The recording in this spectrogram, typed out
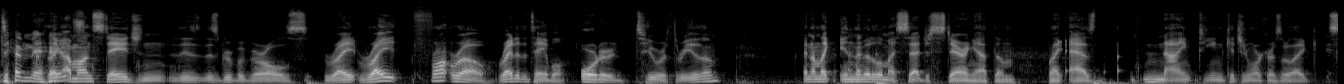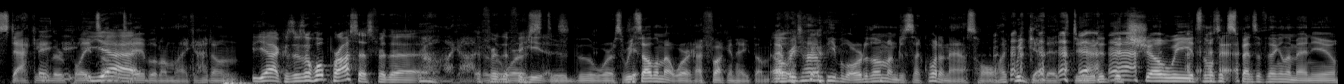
to ten minutes. Like I'm on stage and this this group of girls, right, right front row, right at the table, ordered two or three of them, and I'm like in the middle of my set, just staring at them, like as 19 kitchen workers are like stacking their eh, plates on the table, and I'm like, I don't. Yeah, because there's a whole process for the Oh my god, for the, worst, fajitas. dude. They're the worst. We sell them at work. I fucking hate them. Oh. Every time people order them, I'm just like, what an asshole. Like we get it, dude. It, it's showy. It's the most expensive thing on the menu,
